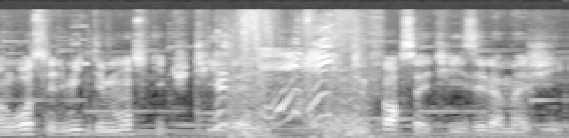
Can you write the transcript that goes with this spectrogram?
En gros, c'est limite des monstres qui, t'utilisent qui te forcent à utiliser la magie.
